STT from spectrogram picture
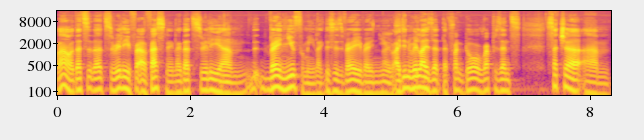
Wow, that's that's really fa- fascinating. Like that's really um, th- very new for me. Like this is very very new. Nice. I didn't realize that the front door represents such a um,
